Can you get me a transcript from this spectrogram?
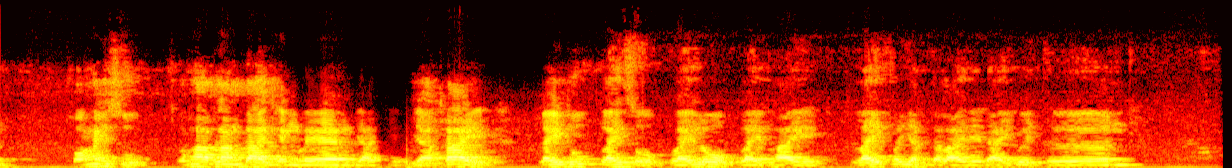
ขอให้สุขสภาพร่างกายแข็งแรง อย่าเจ็บอย่าไข้ไร้ทุกข์ไร้โศกไร้โรคไร้ภัยไร้พยันตรายใด ๆ ด้วยเทิน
